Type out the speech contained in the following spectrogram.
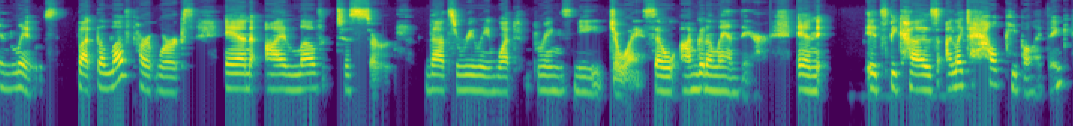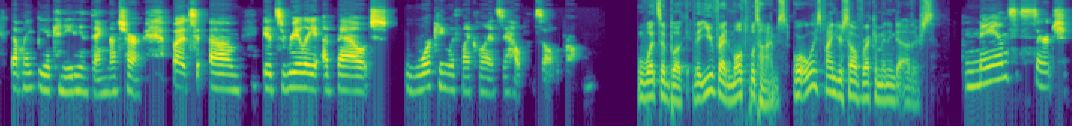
and lose, but the love part works and I love to serve. That's really what brings me joy. So I'm going to land there. And it's because I like to help people, I think. That might be a Canadian thing, not sure. But um, it's really about working with my clients to help them solve a problem. What's a book that you've read multiple times or always find yourself recommending to others? Man's Search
